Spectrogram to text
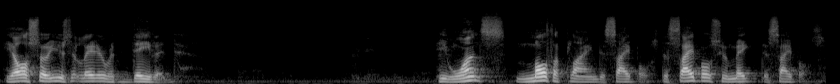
He also used it later with David. He wants multiplying disciples, disciples who make disciples.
